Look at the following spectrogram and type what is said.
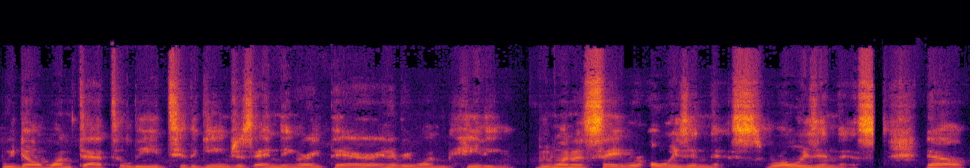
We don't want that to lead to the game just ending right there and everyone hating it. We want to say we're always in this. We're always in this. Now,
